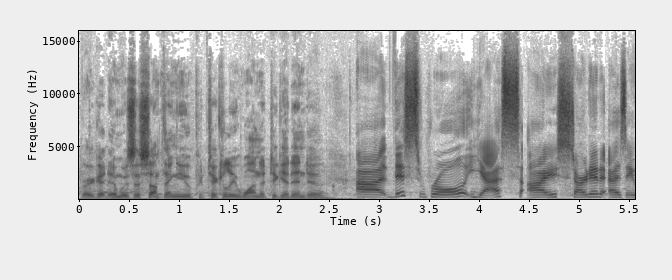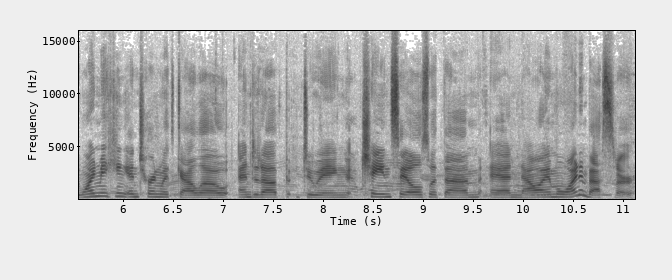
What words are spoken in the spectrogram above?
Very good. And was this something you particularly wanted to get into? Uh, this role, yes, I started as a winemaking intern with Gallo, ended up doing chain sales with them, and now I am a wine ambassador.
